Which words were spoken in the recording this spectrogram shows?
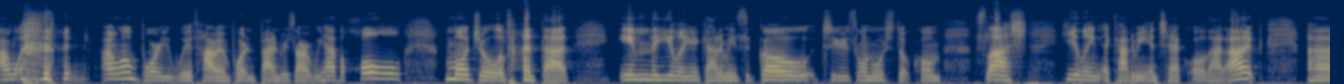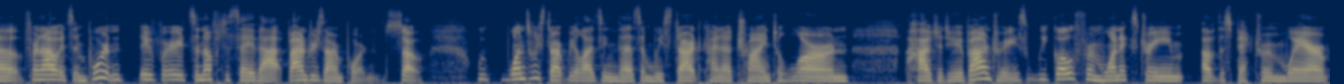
I w- I won't bore you with how important boundaries are. We have a whole module about that in the Healing Academy. So go to swanwatch.com slash Healing Academy and check all that out. Uh, for now, it's important, if it's enough to say that boundaries are important. So we, once we start realizing this and we start kind of trying to learn how to do boundaries, we go from one extreme of the spectrum where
